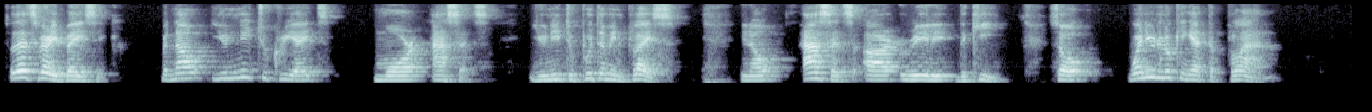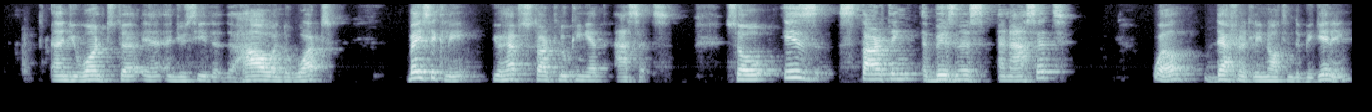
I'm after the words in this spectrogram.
So that's very basic. But now you need to create more assets. You need to put them in place. You know, assets are really the key. So when you're looking at the plan, and you want the and you see the, the how and the what basically you have to start looking at assets. So is starting a business an asset? Well definitely not in the beginning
